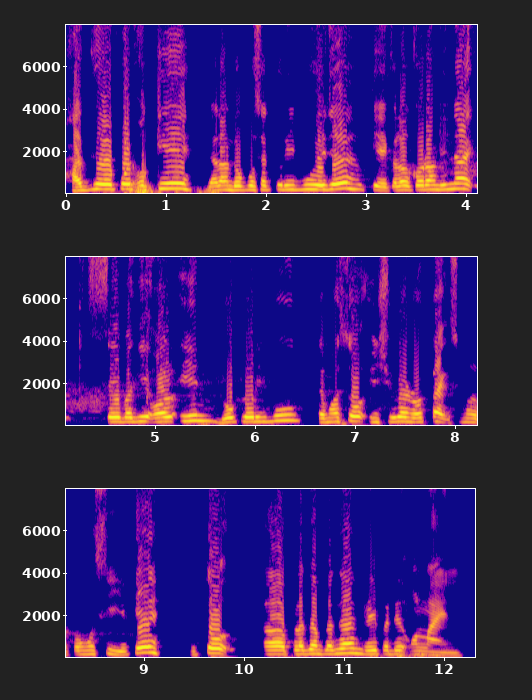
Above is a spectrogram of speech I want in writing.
Harga pun okey, dalam 21,000 je. Okay, kalau korang minat, saya bagi all in 20,000 termasuk insurans road tax semua promosi. Okay, untuk uh, pelanggan-pelanggan daripada online.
